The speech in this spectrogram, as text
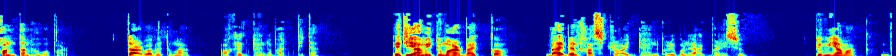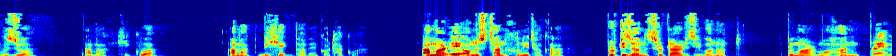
সন্তান হ'ব পাৰোঁ। তাৰ বাবে তোমাক অশেষ ধন্যবাদ পিতা। এতিয়া আমি তোমাৰ বাক্য বাইবেল শাস্ত্ৰ অধ্যয়ন কৰিবলৈ আগবাঢ়িছো। তুমি আমাক বুজোৱা আমাক শিকোৱা আমাক বিশেষভাৱে কথা কোৱা। আমাৰ এই অনুষ্ঠান শুনি থকা প্ৰতিজন শ্ৰোতাৰ জীৱনত তোমাৰ মহান প্ৰেম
